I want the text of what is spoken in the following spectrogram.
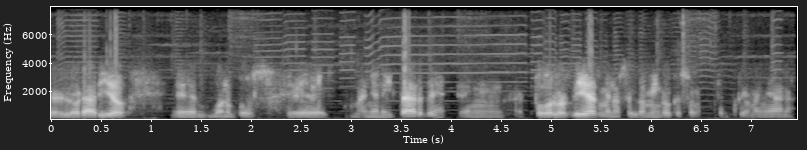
El horario eh, bueno, pues eh, mañana y tarde, en, todos los días, menos el domingo, que son por la mañana.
